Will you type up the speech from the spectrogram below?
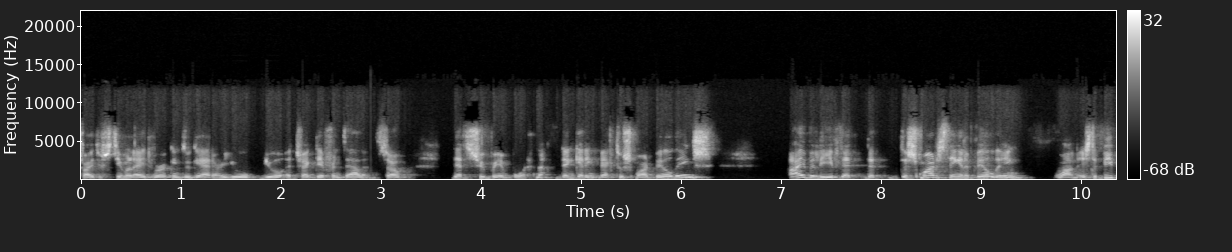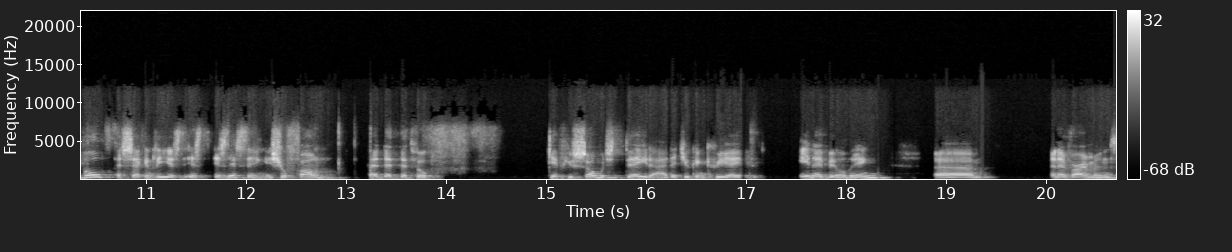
try to stimulate working together, you, you'll attract different talent. So that's super important. Now, then getting back to smart buildings, I believe that, that the smartest thing in a building, one, is the people, and secondly, is, is, is this thing, is your phone. And that, that will give you so much data that you can create in a building um, an environment,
